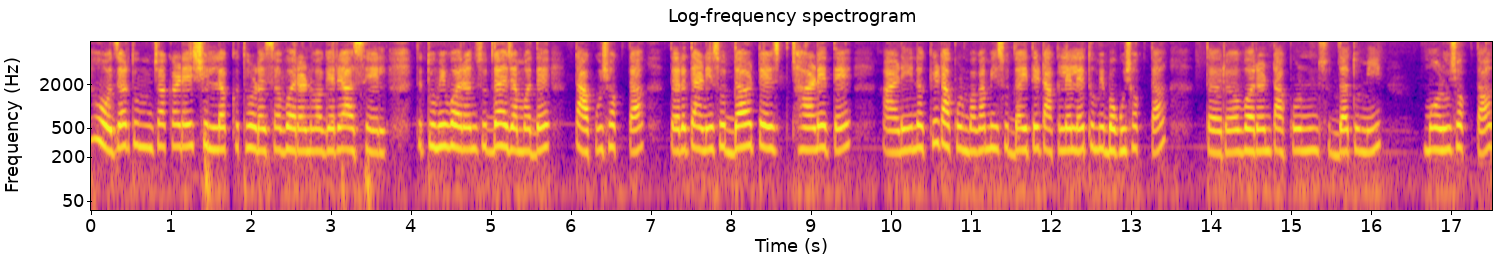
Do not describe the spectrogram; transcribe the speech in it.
हो जर तुमच्याकडे शिल्लक थोडंसं वरण वगैरे असेल तर तुम्ही वरणसुद्धा ह्याच्यामध्ये टाकू शकता. तर त्यानेसुद्धा टेस्ट छान येते. आणि नक्की टाकून बघा मी सुद्धा इथे टाकलेलं आहे तुम्ही बघू शकता. तर वरण टाकूनसुद्धा तुम्ही मळू शकता.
